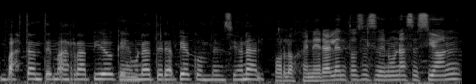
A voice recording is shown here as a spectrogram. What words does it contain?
bastante más rápido que en una terapia convencional. Por lo general, entonces, en una sesión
